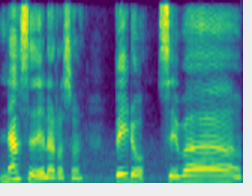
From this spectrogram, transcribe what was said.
Nace de la razón, pero se va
